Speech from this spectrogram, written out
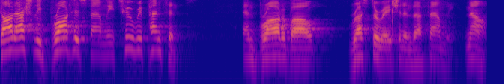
God actually brought his family to repentance and brought about restoration in that family. Now,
